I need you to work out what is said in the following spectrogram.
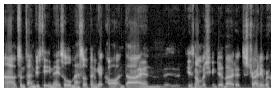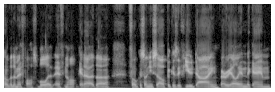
uh, sometimes your teammates will mess up and get caught and die, and there's not much you can do about it. Just try to recover them if possible. If, if not, get out of there. Focus on yourself because if you die very early in the game,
